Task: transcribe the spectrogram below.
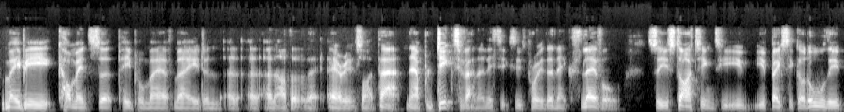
maybe comments that people may have made, and, and, other areas like that. Now, predictive analytics is probably the next level. So you're starting to you, you've basically got all the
